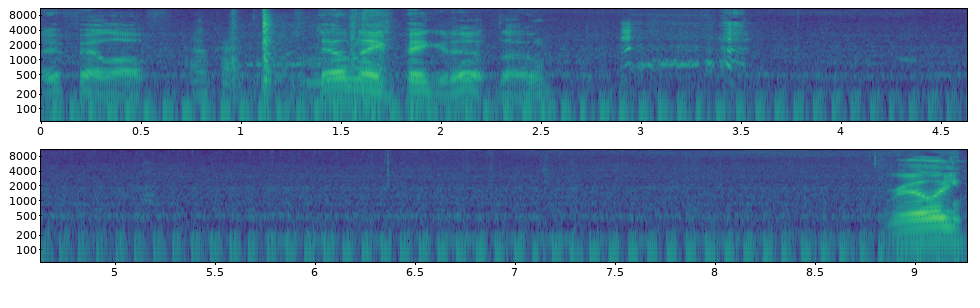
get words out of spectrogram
it fell off. Okay. Still need to pick it up though. Really?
